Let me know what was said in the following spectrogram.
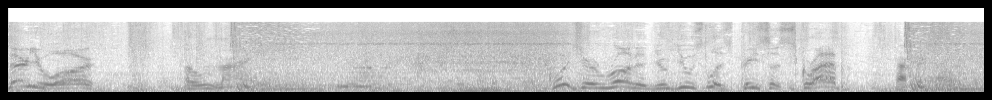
There you are! Oh my. Quit your running, you useless piece of scrap! Not very nice.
